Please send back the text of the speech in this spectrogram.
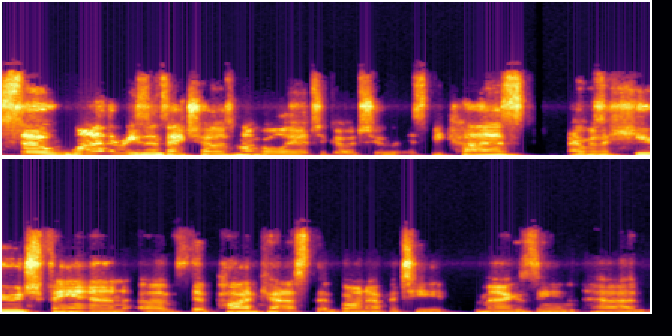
So, one of the reasons I chose Mongolia to go to is because I was a huge fan of the podcast that Bon Appetit magazine had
